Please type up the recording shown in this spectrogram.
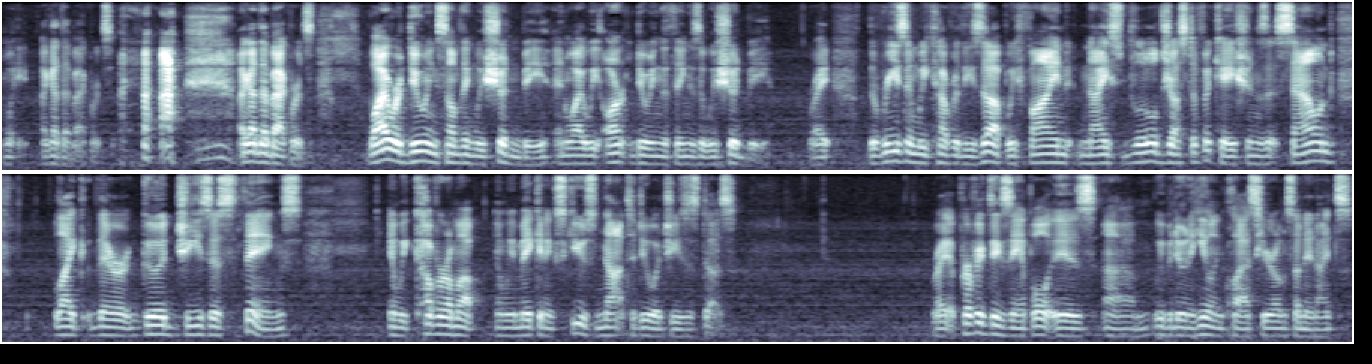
Wait i got that backwards. I got that backwards. Why we're doing something we shouldn't be and why we aren't doing the things that we should be right? The reason we cover these up we find nice little justifications that sound like they're good jesus things and we cover them up and we make an excuse not to do what jesus does right? A perfect example is um, we've been doing a healing class here on Sunday nights.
